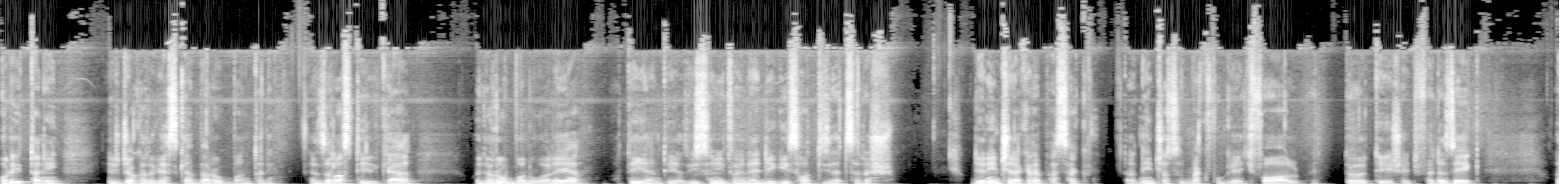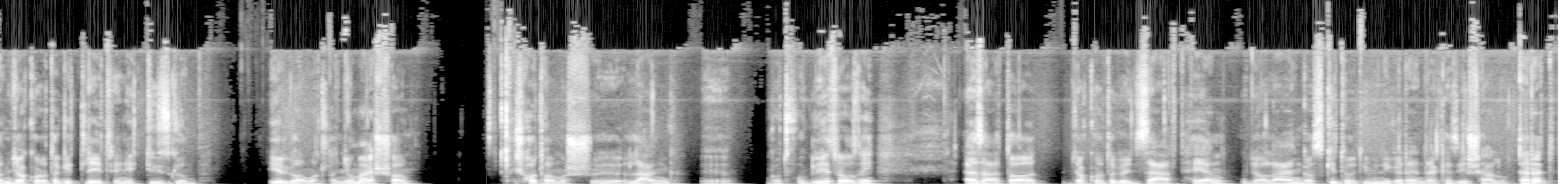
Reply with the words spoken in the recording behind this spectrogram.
borítani, és gyakorlatilag ezt kell berobbantani. Ezzel azt érik el, hogy a robbanó ereje a TNT-hez viszonyítva 1,6-szeres. Ugye nincsenek repeszek, tehát nincs az, hogy megfogja egy fal, egy töltés, egy fedezék, hanem gyakorlatilag itt létrejön egy tűzgömb. Irgalmatlan nyomással, és hatalmas lángot fog létrehozni. Ezáltal gyakorlatilag egy zárt helyen, ugye a láng az kitölti mindig a rendelkezés álló teret,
